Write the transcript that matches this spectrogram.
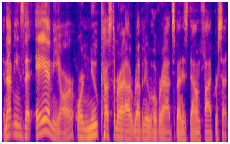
And that means that AMER, or new customer uh, revenue over ad spend, is down 5%.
